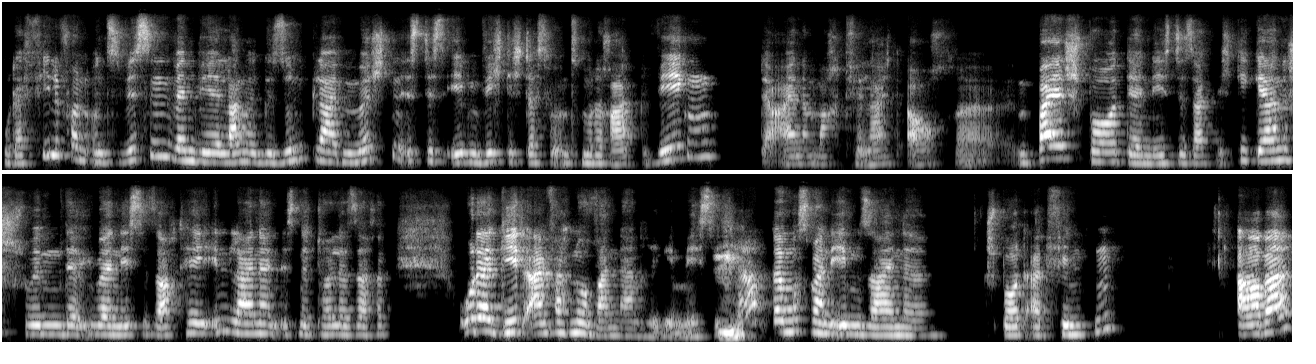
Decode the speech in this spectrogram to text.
oder viele von uns wissen, wenn wir lange gesund bleiben möchten, ist es eben wichtig, dass wir uns moderat bewegen. Der eine macht vielleicht auch äh, Ballsport, der nächste sagt, ich gehe gerne schwimmen, der übernächste sagt, hey, Inlinern ist eine tolle Sache. Oder geht einfach nur wandern regelmäßig. Mhm. Ja? Da muss man eben seine Sportart finden. Aber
